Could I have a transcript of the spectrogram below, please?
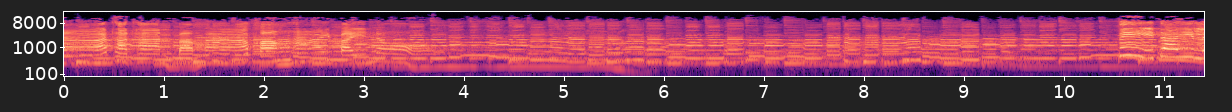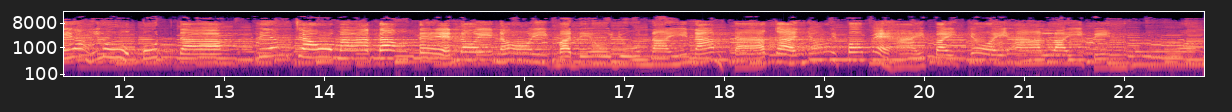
นาถ้าท่านบ่มาฟังหายไปนอยตี้ได้เลี้ยงลูกบุตรตาเลี้ยงเจ้า บาเดียวอยู่ในน้ำตากะย้อยพ่อแม่หายไปจ้อยอาลัยเป็นห่วง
